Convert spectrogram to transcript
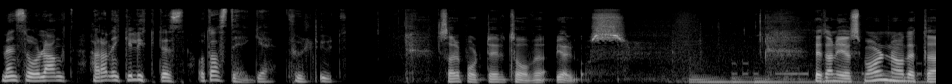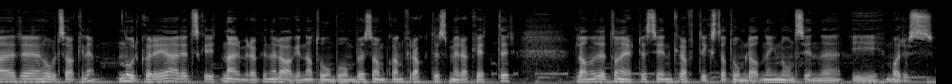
Men så langt har han ikke lyktes å ta steget fullt ut sa reporter Tove Bjørgaas. Dette er Nyhetsmorgen, og dette er eh, hovedsakene. Nord-Korea er et skritt nærmere å kunne lage en atombombe som kan fraktes med raketter. Landet detonerte sin kraftigste atomladning noensinne i morges.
